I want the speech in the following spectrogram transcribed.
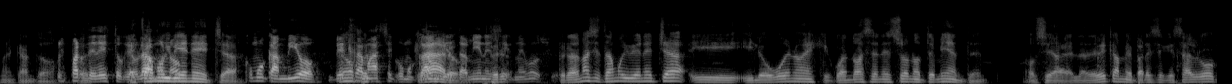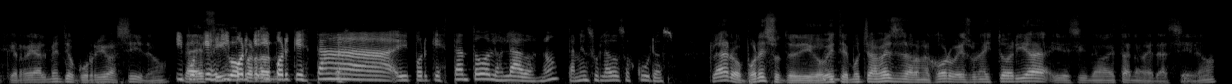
Me encantó. Es parte de esto que Está hablamos, muy ¿no? bien hecha. ¿Cómo cambió? Beckham pero- hace como claro, cambio también pero- ese negocio. Pero además está muy bien hecha y, y lo bueno es que cuando hacen eso no te mienten. O sea, la de Beckham me parece que es algo que realmente ocurrió así, ¿no? Y porque, y, porque, y porque está y porque están todos los lados, ¿no? También sus lados oscuros. Claro, por eso te digo, viste, muchas veces a lo mejor ves una historia y decís, no, esta no era así, ¿no?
